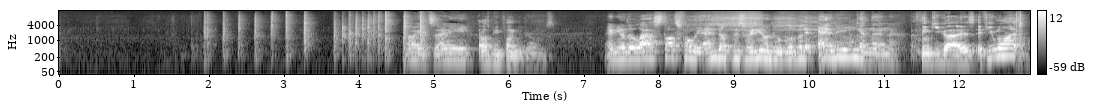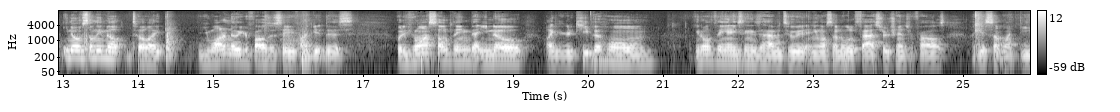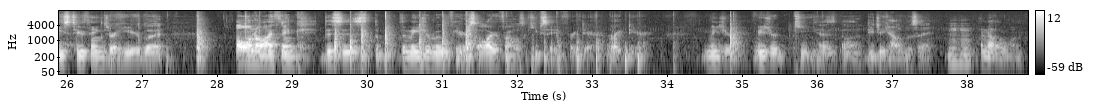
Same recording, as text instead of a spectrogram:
All right. So any That was me playing the drums. any other last thoughts before we end up this video? Do a little bit of editing and then. I think you guys, if you want, you know, something to, to like, you want to know your files are safe, I'd get this. But if you want something that you know, like you're gonna keep at home, you don't think anything's gonna happen to it, and you want something a little faster to transfer files, I get something like these two things right here. But all in all, I think this is the, the major move here. So all your files will keep safe right there, right there. Major, major key, as uh, DJ Khaled would say. Mm-hmm. Another one.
